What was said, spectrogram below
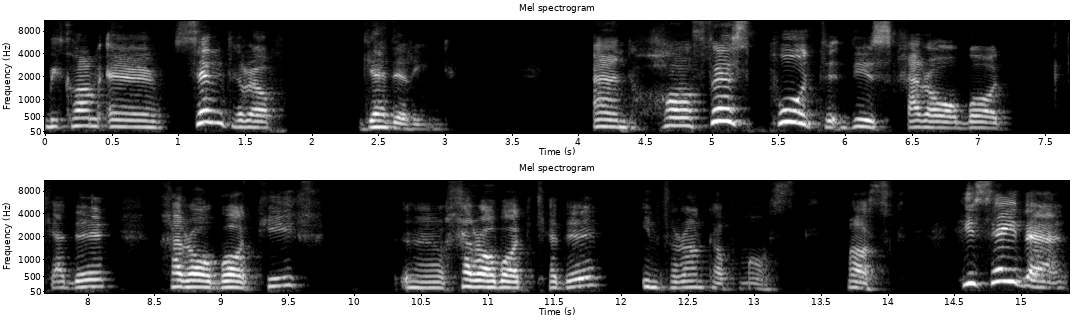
become a center of gathering. And Hafiz put this Kade, Kharabati, uh, Kharabat Kade in front of mosque. mosque. He said that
